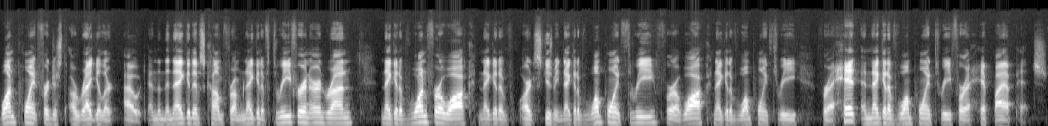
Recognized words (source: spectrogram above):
one point for just a regular out. And then the negatives come from negative three for an earned run, negative one for a walk, negative, or excuse me, negative 1.3 for a walk, negative 1.3 for a hit, and negative 1.3 for a hit by a pitch.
